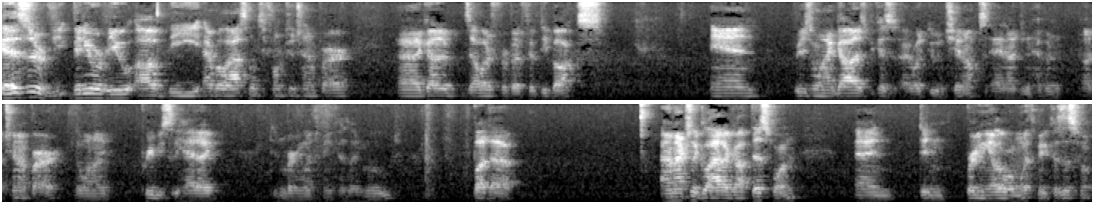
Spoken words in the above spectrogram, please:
Okay, this is a review, video review of the Everlast multifunction chin bar. Uh, I got it at Zellers for about 50 bucks. And the reason why I got it is because I like doing chin ups and I didn't have a, a chin up bar. The one I previously had I didn't bring with me because I moved. But uh, I'm actually glad I got this one and didn't bring the other one with me because this one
